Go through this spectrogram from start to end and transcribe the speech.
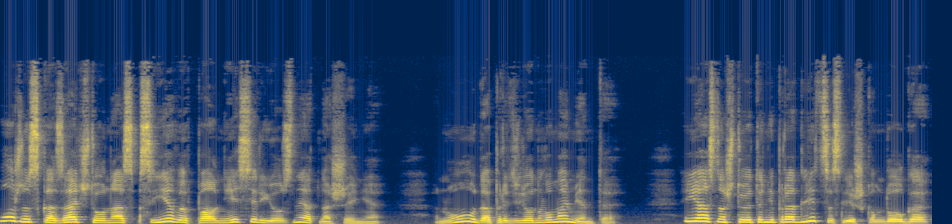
Можно сказать, что у нас с Евой вполне серьезные отношения. Ну, до определенного момента. Ясно, что это не продлится слишком долго,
